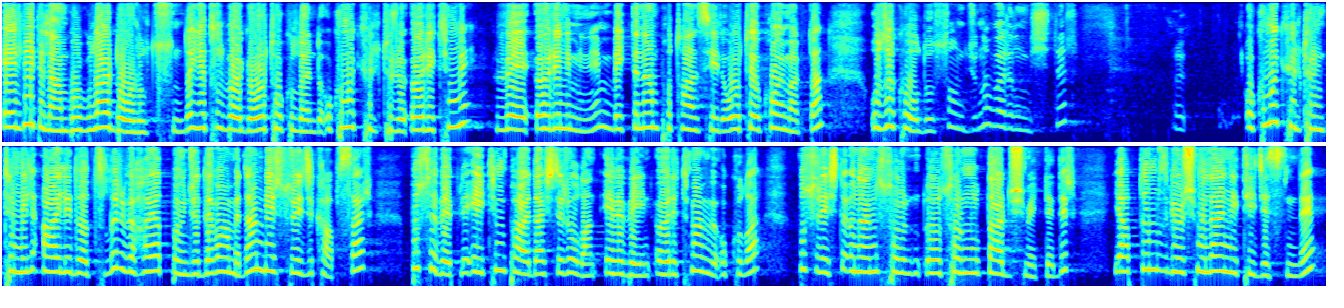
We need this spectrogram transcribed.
Elde edilen bulgular doğrultusunda yatılı bölge ortaokullarında okuma kültürü öğretimi ve öğreniminin beklenen potansiyeli ortaya koymaktan uzak olduğu sonucuna varılmıştır. Okuma kültürünün temeli ailede atılır ve hayat boyunca devam eden bir süreci kapsar. Bu sebeple eğitim paydaşları olan ebeveyn, öğretmen ve okula bu süreçte önemli e, sorumluluklar düşmektedir. Yaptığımız görüşmeler neticesinde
